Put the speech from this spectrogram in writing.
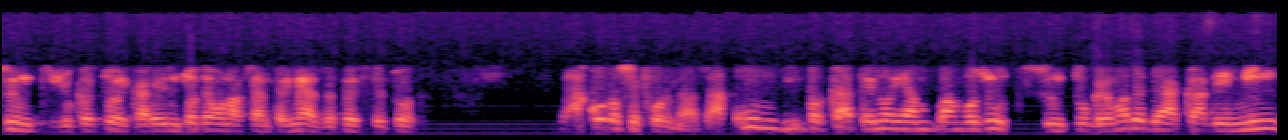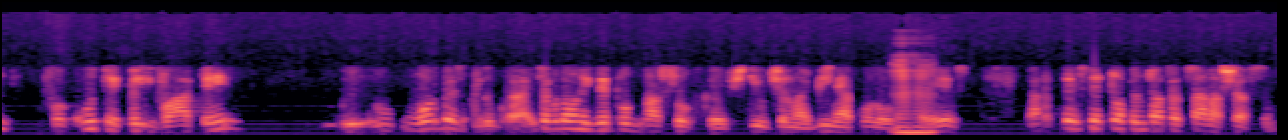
Sunt jucători care întotdeauna se antrenează peste tot. Acolo se formează. Acum, din păcate, noi am, am văzut, sunt o grămadă de academii făcute private, vorbesc, hai să vă dau un exemplu Brașov, că știu cel mai bine acolo uh-huh. trăiesc, dar peste tot în toată țara așa sunt.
